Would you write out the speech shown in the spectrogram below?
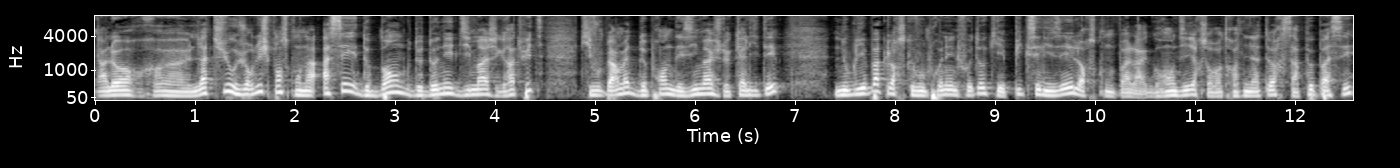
Alors euh, là-dessus, aujourd'hui, je pense qu'on a assez de banques de données d'images gratuites qui vous permettent de prendre des images de qualité. N'oubliez pas que lorsque vous prenez une photo qui est pixelisée, lorsqu'on va la grandir sur votre ordinateur, ça peut passer,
